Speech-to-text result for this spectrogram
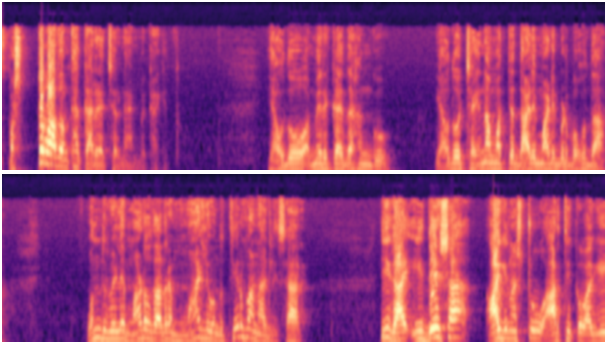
ಸ್ಪಷ್ಟವಾದಂಥ ಕಾರ್ಯಾಚರಣೆ ಆಗಬೇಕಾಗಿತ್ತು. ಯಾವುದೋ ಅಮೇರಿಕಾದ ಹಂಗು, ಯಾವುದೋ ಚೈನಾ ಮತ್ತೆ ದಾಳಿ ಮಾಡಿಬಿಡಬಹುದಾ? ಒಂದು ವೇಳೆ ಮಾಡೋದಾದರೆ ಮಾಡಲಿ ಒಂದು ತೀರ್ಮಾನ ಆಗಲಿ ಸರ್. ಈಗ ಈ ದೇಶ ಆಗಿನಷ್ಟು ಆರ್ಥಿಕವಾಗಿ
